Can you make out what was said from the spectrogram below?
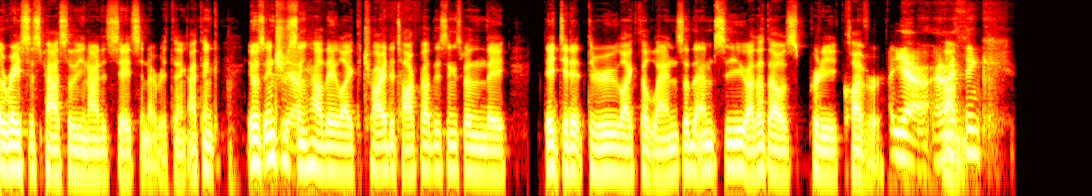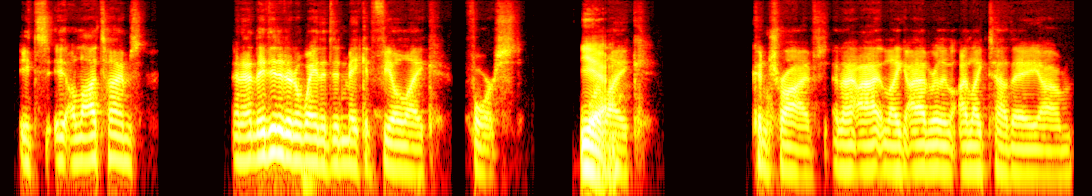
the racist past of the united states and everything. I think it was interesting how they like tried to talk about these things but then they they did it through like the lens of the mcu i thought that was pretty clever. Yeah, and I Um, think it's it, a lot of times, and they did it in a way that didn't make it feel like forced. or, yeah. like contrived and I, I like i really i liked how they um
